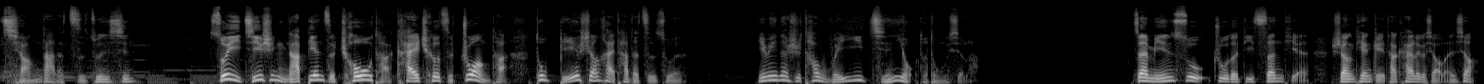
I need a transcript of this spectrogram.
强大的自尊心。所以，即使你拿鞭子抽她，开车子撞她，都别伤害她的自尊，因为那是她唯一仅有的东西了。在民宿住的第三天，上天给她开了个小玩笑。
